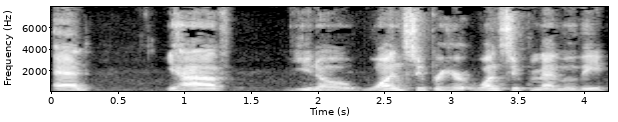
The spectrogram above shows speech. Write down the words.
and you have you know one superhero, one Superman movie,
